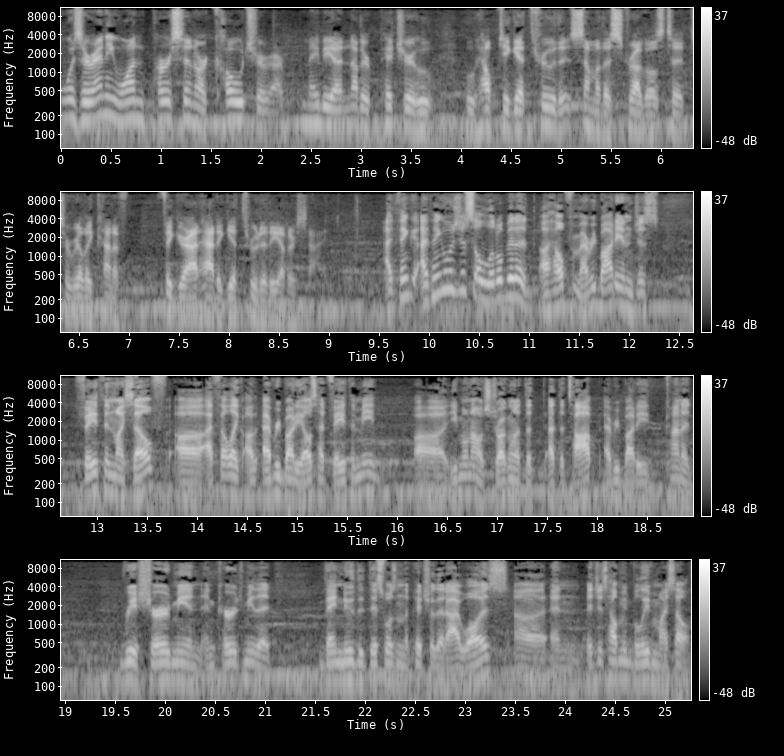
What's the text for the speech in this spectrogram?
Was there any one person or coach or, or maybe another pitcher who, who helped you get through the, some of the struggles to, to really kind of figure out how to get through to the other side? I think I think it was just a little bit of a help from everybody and just faith in myself. Uh, I felt like everybody else had faith in me. Uh, even when I was struggling at the at the top, everybody kind of reassured me and encouraged me that they knew that this wasn't the pitcher that I was, uh, and it just helped me believe in myself.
